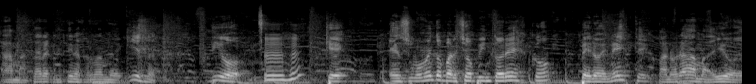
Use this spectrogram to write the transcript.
a matar a Cristina Fernández de Kirchner. Digo, que en su momento pareció pintoresco, pero en este panorama, digo, de,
